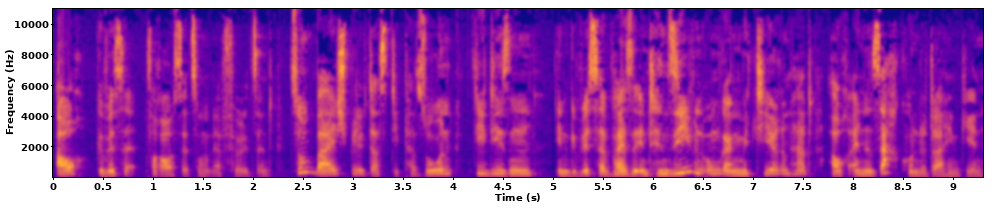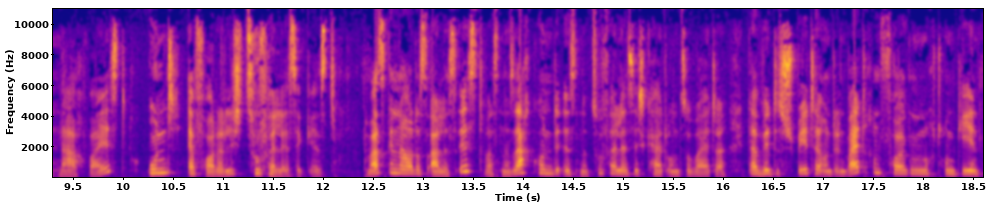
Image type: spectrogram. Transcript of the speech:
auch gewisse Voraussetzungen erfüllt sind. Zum Beispiel, dass die Person, die diesen in gewisser Weise intensiven Umgang mit Tieren hat, auch eine Sachkunde dahingehend nachweist und erforderlich zuverlässig ist. Was genau das alles ist, was eine Sachkunde ist, eine Zuverlässigkeit und so weiter, da wird es später und in weiteren Folgen noch drum gehen.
